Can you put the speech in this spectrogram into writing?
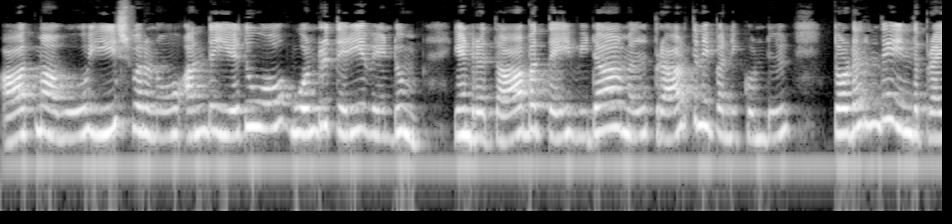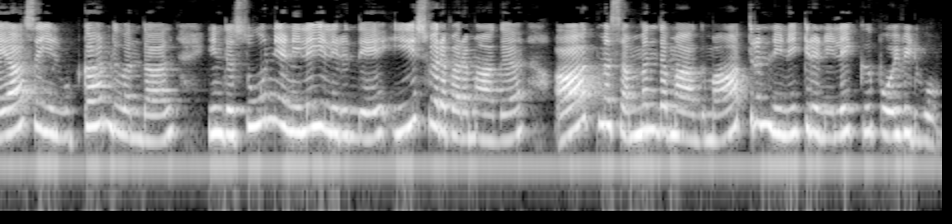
ஆத்மாவோ ஈஸ்வரனோ அந்த எதுவோ ஒன்று தெரிய வேண்டும் என்ற தாபத்தை விடாமல் பிரார்த்தனை பண்ணிக்கொண்டு தொடர்ந்து இந்த பிரயாசையில் உட்கார்ந்து வந்தால் இந்த சூன்ய நிலையிலிருந்தே ஈஸ்வரபரமாக ஆத்ம சம்பந்தமாக மாத்திரம் நினைக்கிற நிலைக்கு போய்விடுவோம்.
